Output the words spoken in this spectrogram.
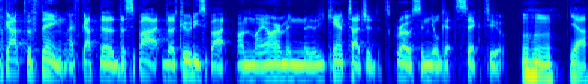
I've got the thing. I've got the the spot, the cootie spot on my arm, and you can't touch it. It's gross, and you'll get sick too. Hmm Yeah.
